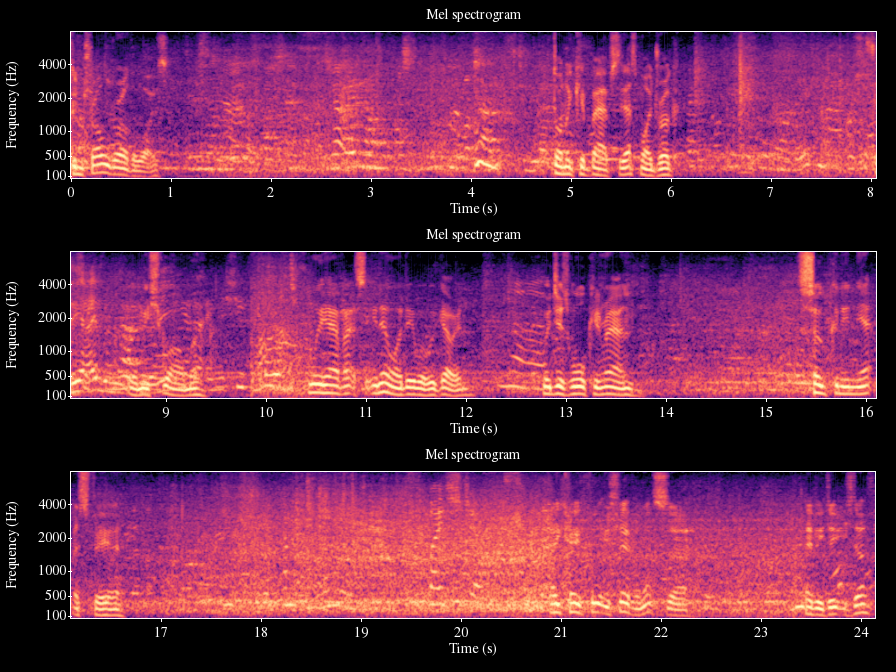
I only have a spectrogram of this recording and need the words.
Controlled or otherwise. Doner kebab, see that's my drug. Or my shawarma. We have absolutely no idea where we're going. No. We're just walking around, soaking in the atmosphere. AK-47, that's uh, heavy duty stuff.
